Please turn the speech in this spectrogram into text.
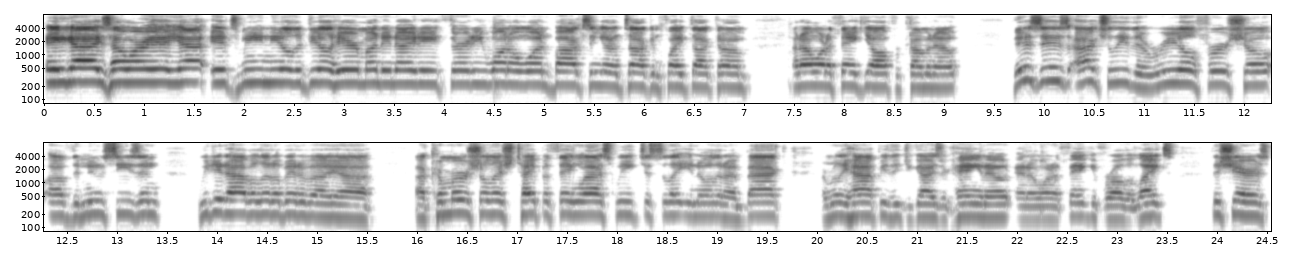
Hey guys, how are you? Yeah, it's me, Neil the Deal here, Monday night, 8:30, 101 boxing on talkingfight.com. And I want to thank y'all for coming out. This is actually the real first show of the new season. We did have a little bit of a uh, a commercialish type of thing last week, just to let you know that I'm back. I'm really happy that you guys are hanging out, and I want to thank you for all the likes, the shares,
